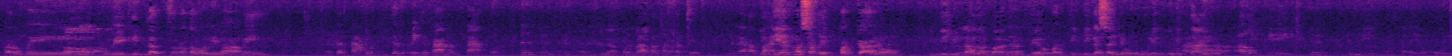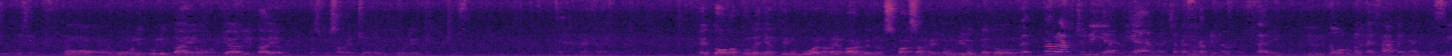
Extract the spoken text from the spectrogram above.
parang may Oo. kumikidlat sa katawan ni mami. Natatakot. Kasi may kasamang takot. Kung baka masakit. Hindi yan masakit pagka ano, hindi nyo lalabanan. Pero pag titigasan nyo, uulit-ulit tayo. Ah, okay. Oo, uulit-ulit tayo. Yari tayo. Mas masakit yung ulit-ulit. Ito, katulad yan, tinubuhan na kayo kagad ng spasm. Itong bilog na to. oh. Pero, pero actually yan, yan. At saka sa kabilang side. Hmm. Normal na sa akin yan kasi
